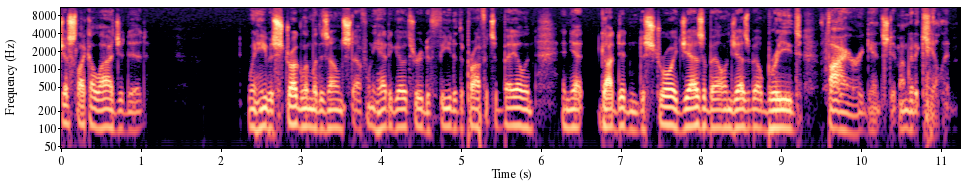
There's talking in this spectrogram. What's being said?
just like Elijah did when he was struggling with his own stuff, when he had to go through defeat of the prophets of Baal, and, and yet God didn't destroy Jezebel, and Jezebel breathed fire against him. I'm going to kill him.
